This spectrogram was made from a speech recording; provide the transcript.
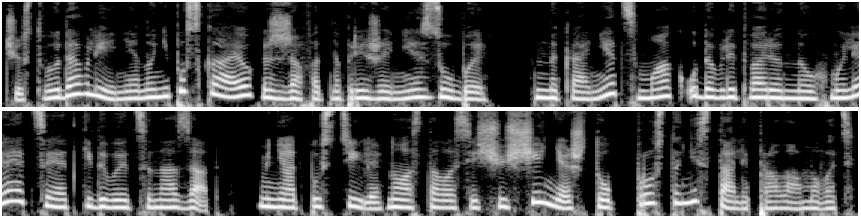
Чувствую давление, но не пускаю, сжав от напряжения зубы. Наконец маг удовлетворенно ухмыляется и откидывается назад. Меня отпустили, но осталось ощущение, что просто не стали проламывать.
